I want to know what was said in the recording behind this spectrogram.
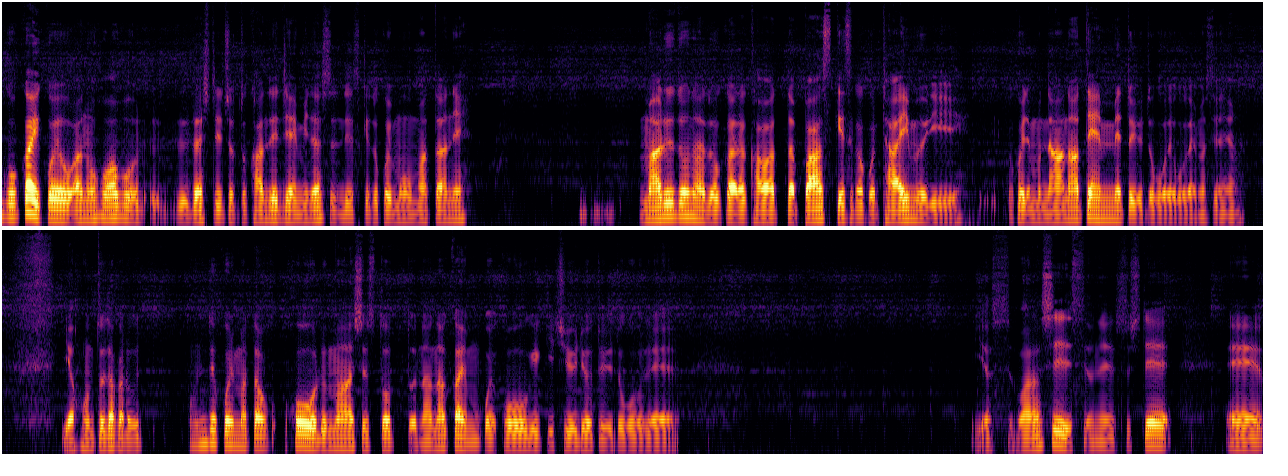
5回これをあのフォアボール出してちょっと完全試合乱すんですけど、これもうまたね、マルドナドから変わったバスケスがこれタイムリー。これでもう7点目というところでございますよね。いや、本当だから、ほんでこれまたホール、マーシュ、ストット、7回もこれ攻撃終了というところで、いや、素晴らしいですよね。そして、え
